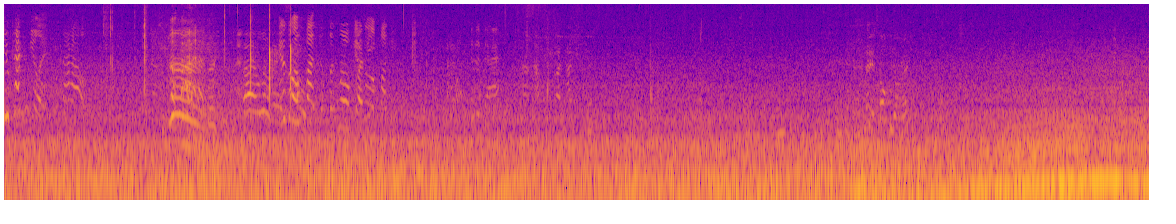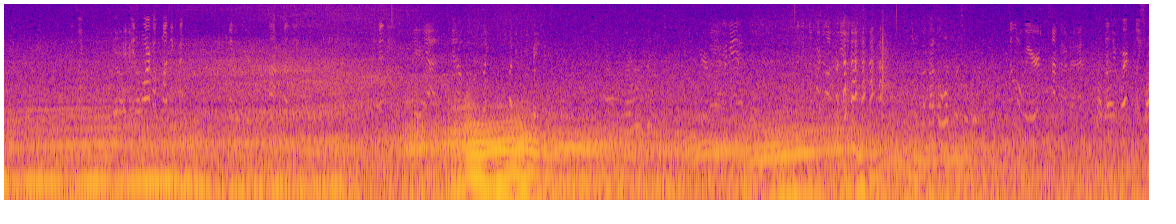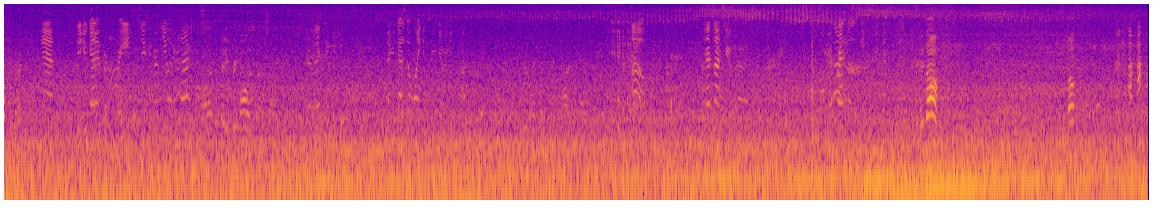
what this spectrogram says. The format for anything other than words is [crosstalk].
You can feel it. What the hell? uh, a little bit. It was a little fuzzy. A little fuzzy. It was a little fuzzy. Is it bad? Hey, it's healthy, all right? It's like, it's more of a fuzzy kind of, like, not fuzzy. Fizzy. Yeah, you know, it's like fuzzy to be basic. We're getting- sitting in the parking lot with you. That's our workplace over there. It's a little weird. It's not that bad. It's not bad. your workplace. Something, right? Yeah. Did you get it for free so you can review it for them? Oh, that's uh, okay. Bring all this stuff. And you guys don't like it, so you're giving it to us. [laughs] Oh. That's not too bad. Your friend doesn't seem to Hey, Dom. Dom.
